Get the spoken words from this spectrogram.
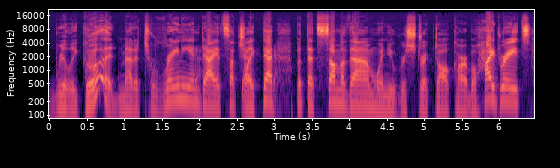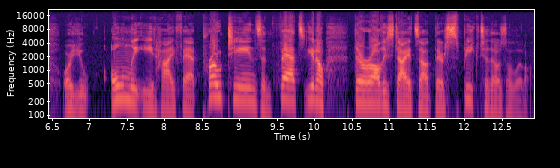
really good Mediterranean yeah. diets, such yeah. like that. Yeah. But that some of them, when you restrict all carbohydrates or you only eat high fat proteins and fats, you know, there are all these diets out there. Speak to those a little.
